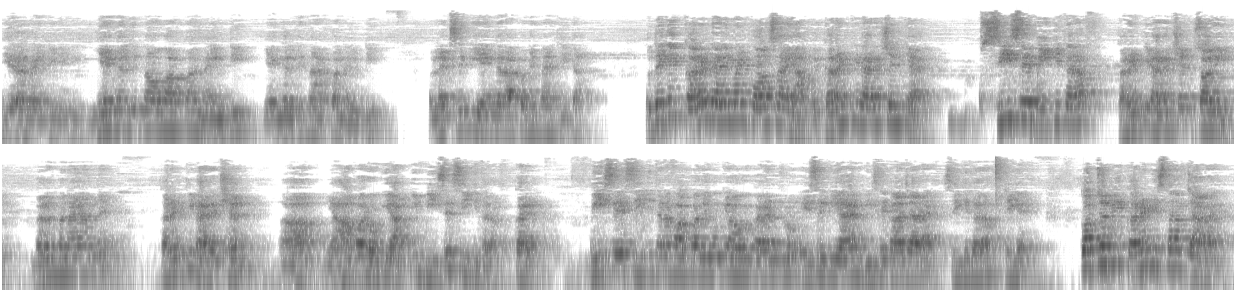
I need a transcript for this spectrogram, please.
ये रहा 90 डिग्री ये एंगल कितना होगा आपका? 90 ये एंगल कितना है आपका? 90 और लेट्स से कि एंगल आपका कितना है? थीटा तो देखिए करंट एलिमेंट कौन सा है यहाँ पे? करंट की डायरेक्शन क्या है? सी से बी की तरफ़ करंट की डायरेक्शन सॉरी गलत बनाया हमने. करंट की डायरेक्शन यहाँ पर होगी आपकी बी से सी की तरफ़ करंट बी से सी की तरफ़ आपका देखो क्या होगा? करंट फ्लो ए से बी आया बी से कहा जा रहा है? सी की तरफ़, ठीक है? तो अब जब ये करंट इस तरफ़ जा रहा है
